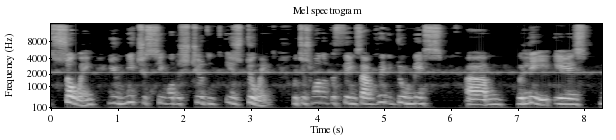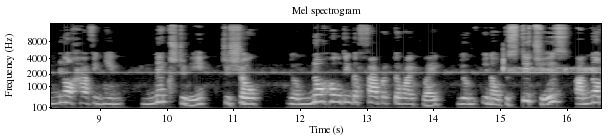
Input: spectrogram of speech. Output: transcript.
sewing, you need to see what the student is doing, which is one of the things I really do miss um, with Lee is not having him next to me to show you're not holding the fabric the right way. You you know the stitches are not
